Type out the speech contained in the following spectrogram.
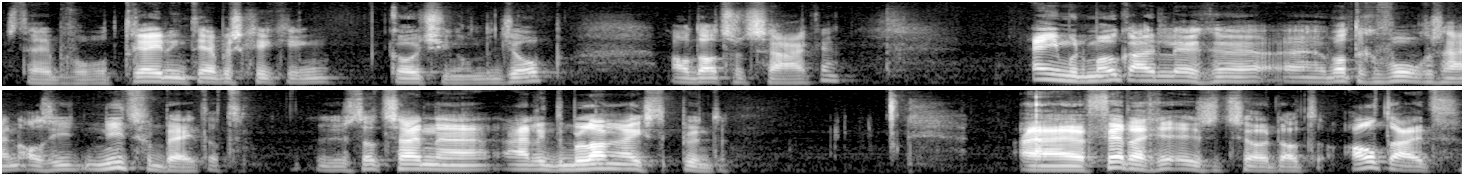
Stel je bijvoorbeeld training ter beschikking, coaching on the job, al dat soort zaken. En je moet hem ook uitleggen uh, wat de gevolgen zijn als hij niet verbetert. Dus dat zijn uh, eigenlijk de belangrijkste punten. Uh, verder is het zo dat altijd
